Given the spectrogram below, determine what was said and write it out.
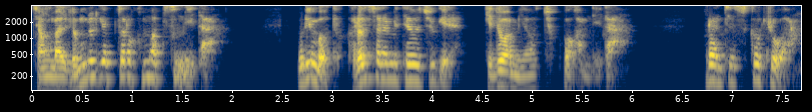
정말 눈물 겹도록 고맙습니다. 우리 모두 그런 사람이 되어주길 기도하며 축복합니다. 프란치스코 교황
